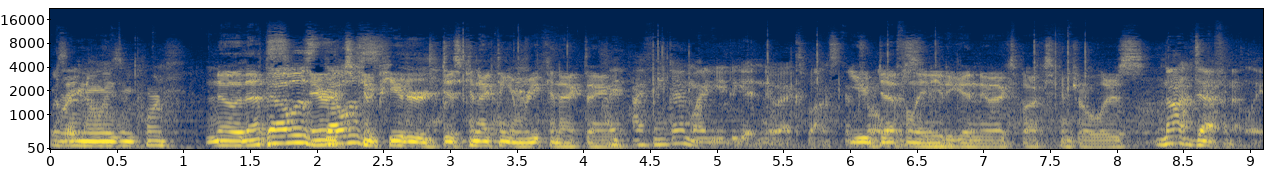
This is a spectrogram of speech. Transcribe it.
Was that Great- noise important? No, that's That was- that Eric's was- computer disconnecting and reconnecting. I, I think I might need to get new Xbox controllers. you definitely need to get new Xbox controllers. Not definitely.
